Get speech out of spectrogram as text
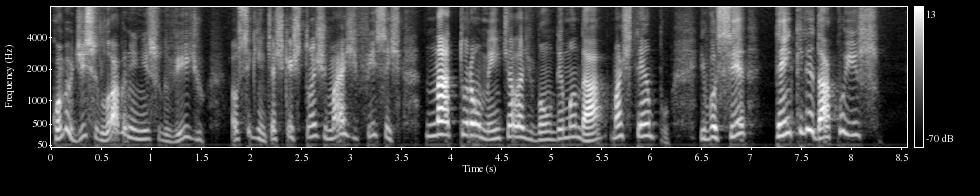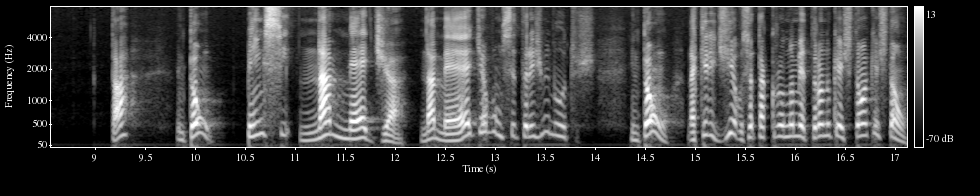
como eu disse logo no início do vídeo, é o seguinte, as questões mais difíceis, naturalmente, elas vão demandar mais tempo. E você tem que lidar com isso, tá? Então, pense na média. Na média, vão ser três minutos. Então, naquele dia, você está cronometrando questão a questão.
